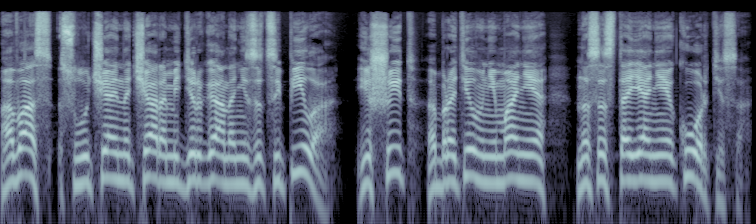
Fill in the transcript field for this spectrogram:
А вас случайно чарами Дергана не зацепило? И Шит обратил внимание на состояние Кортиса.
